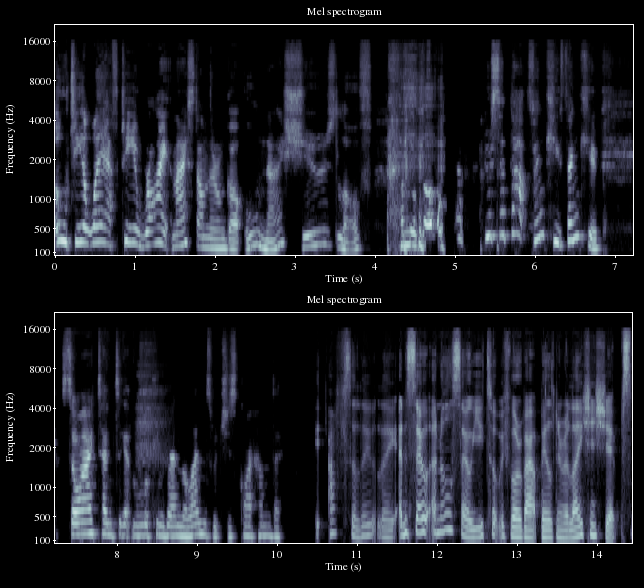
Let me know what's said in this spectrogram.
"Oh, to your left, to your right," and I stand there and go, "Oh, nice shoes, love." Go, "Who said that? Thank you, thank you." So I tend to get them looking down the lens, which is quite handy. Absolutely. And so, and also, you talked before about building relationships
